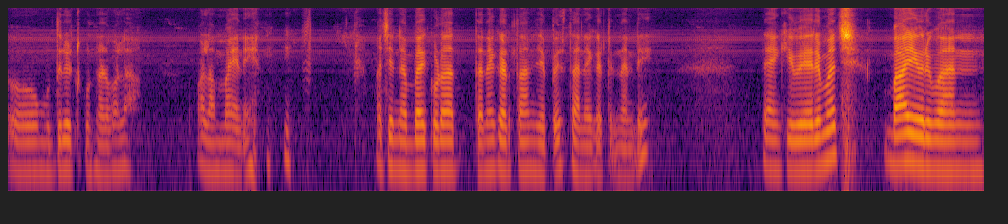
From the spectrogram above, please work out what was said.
ఓ ముద్దులెట్టుకుంటున్నాడు వాళ్ళ వాళ్ళ అమ్మాయిని. మా చిన్న అబ్బాయి కూడా తనే కడతా అని చెప్పేసి తనే కట్టిందండి. Thank you very much bye everyone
